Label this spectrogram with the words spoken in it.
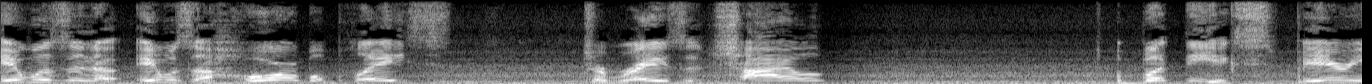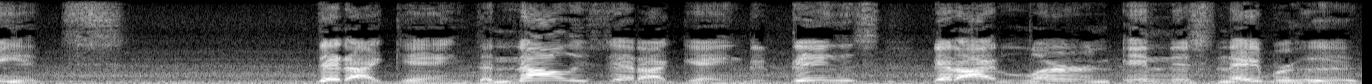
it wasn't a it was a horrible place to raise a child, but the experience that I gained, the knowledge that I gained, the things that I learned in this neighborhood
